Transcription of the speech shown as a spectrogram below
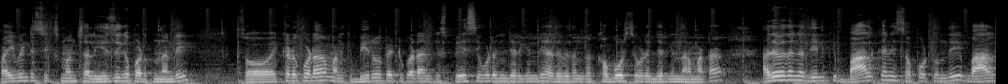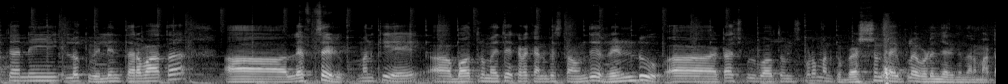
ఫైవ్ ఇంటూ సిక్స్ మంచాలు ఈజీగా పడుతుందండి. సో ఇక్కడ కూడా మనకి బీరో పెట్టుకోవడానికి స్పేస్ ఇవ్వడం జరిగింది అదేవిధంగా కబోర్డ్స్ ఇవ్వడం జరిగింది అనమాట అదేవిధంగా దీనికి బాల్కనీ సపోర్ట్ ఉంది. బాల్కనీలోకి వెళ్ళిన తర్వాత లెఫ్ట్ సైడ్ మనకి బాత్రూమ్ అయితే ఇక్కడ కనిపిస్తూ ఉంది. రెండు అటాచబుల్ బాత్రూమ్స్ కూడా మనకి వెస్ట్రన్ టైప్లో ఇవ్వడం జరిగింది అనమాట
